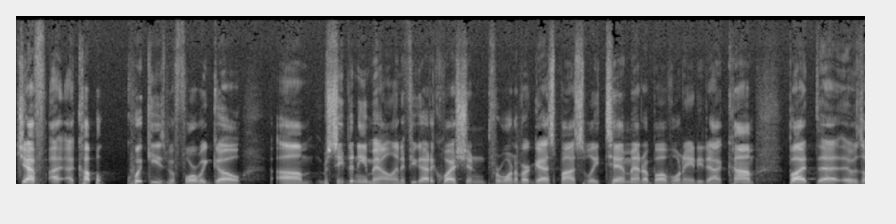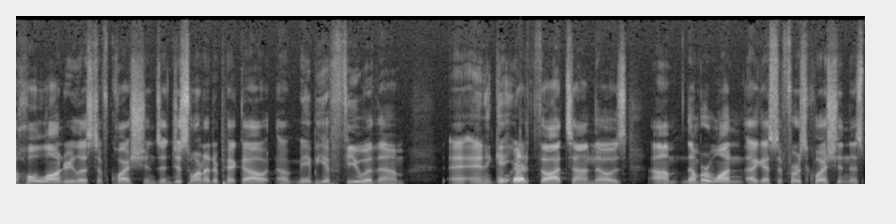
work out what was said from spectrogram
Jeff, a, a couple quickies before we go. Um, received an email, and if you got a question for one of our guests, possibly Tim at above180.com, but uh, it was a whole laundry list of questions, and just wanted to pick out uh, maybe a few of them and, get your thoughts on those. Um, number one, I guess the first question this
